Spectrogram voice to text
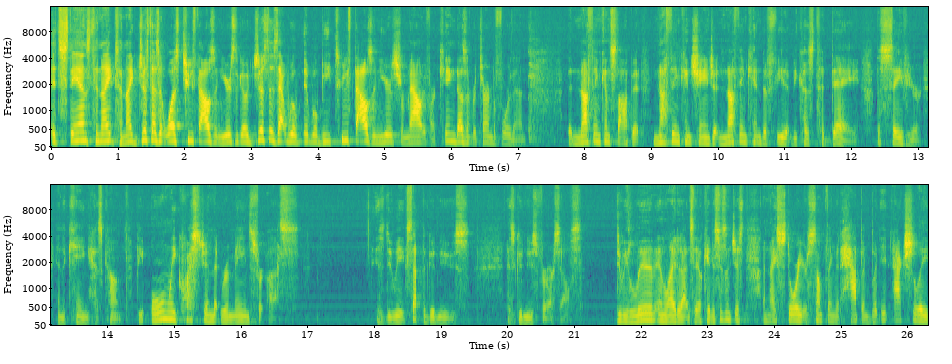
It stands tonight, tonight, just as it was 2,000 years ago, just as that will, it will be 2,000 years from now if our king doesn't return before then that nothing can stop it, nothing can change it, nothing can defeat it because today the Savior and the King has come. The only question that remains for us is do we accept the good news as good news for ourselves? Do we live in light of that and say, okay, this isn't just a nice story or something that happened, but it actually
